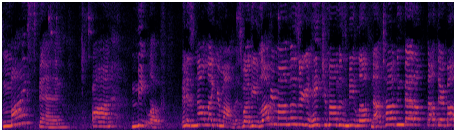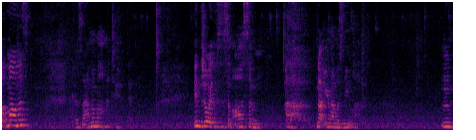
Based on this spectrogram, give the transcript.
my spin on meatloaf. And it's not like your mama's. Whether you love your mama's or you hate your mama's meatloaf, not talking bad up out there about mamas, because I'm a mama too. Enjoy. This is some awesome, uh, not your mama's meatloaf. Mm,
